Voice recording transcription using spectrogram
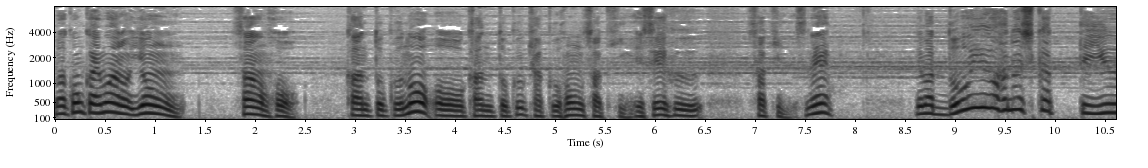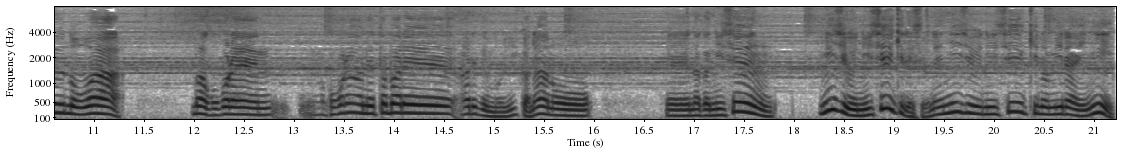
まあ、今回もあの4三歩監督の監督脚本作品 SF 作品ですね。でまあどういう話かっていうのはまあここら辺ここら辺はネタバレあれでもいいかなあの、えー、なんか2022世紀ですよね22世紀の未来に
